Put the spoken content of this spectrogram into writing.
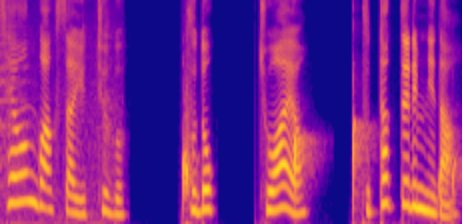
세원과학사 유튜브 구독, 좋아요 부탁드립니다.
